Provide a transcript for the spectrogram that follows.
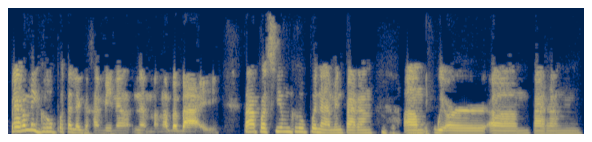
Pero may grupo talaga kami ng, ng mga babae. Tapos yung grupo namin parang um, we are um, parang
